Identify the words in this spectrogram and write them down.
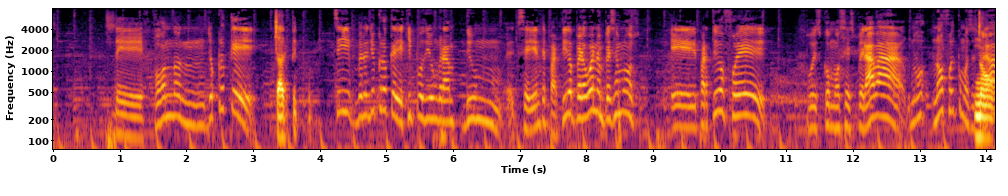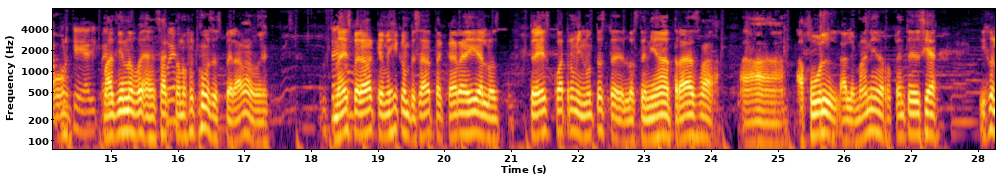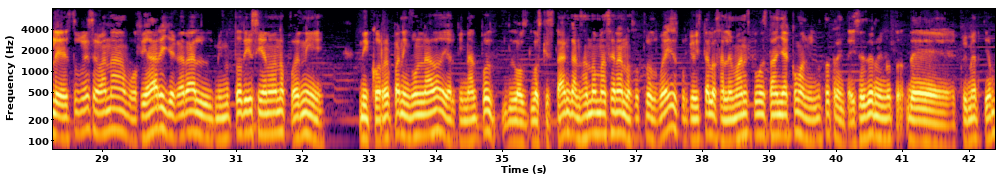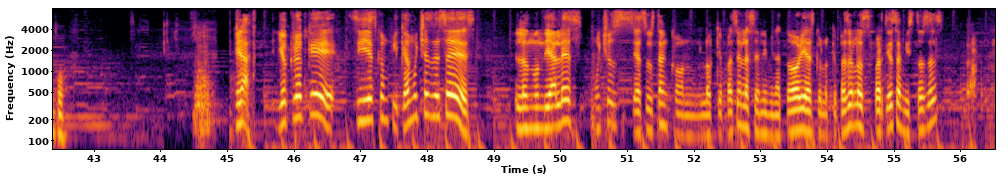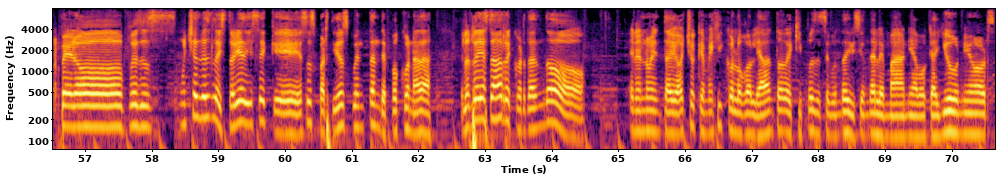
de fondo. mm, Yo creo que Táctico. Sí, pero yo creo que el equipo dio un gran, dio un excelente partido. Pero bueno, empecemos. Eh, el partido fue, pues como se esperaba. No, no fue como se esperaba No, porque. Más bien no fue, exacto, fue- no fue como se esperaba, güey. ¿Ustedes Nadie cómo- esperaba que México empezara a atacar ahí a los 3, 4 minutos, te- los tenía atrás a, a, a full Alemania de repente decía, híjole, estos güeyes se van a bofear y llegar al minuto 10 y ya no van a poder ni, ni correr para ningún lado y al final pues los, los que estaban cansando más eran los otros güeyes porque viste a los alemanes como estaban ya como al minuto 36 del minuto de primer tiempo. Mira, yo creo que sí es complicado. Muchas veces los mundiales, muchos se asustan con lo que pasa en las eliminatorias, con lo que pasa en los partidos amistosos. Pero pues muchas veces la historia dice que esos partidos cuentan de poco o nada. El otro día estaba recordando en el 98 que México lo goleaban todos equipos de segunda división de Alemania, Boca Juniors,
